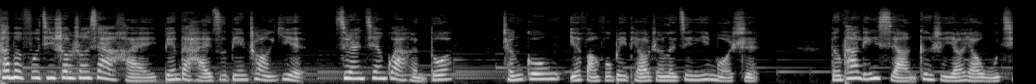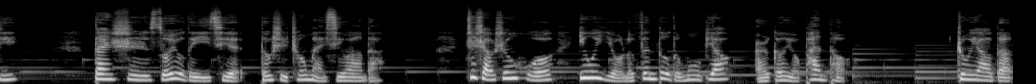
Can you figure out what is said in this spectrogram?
他们夫妻双双下海，边带孩子边创业。虽然牵挂很多，成功也仿佛被调成了静音模式。等他铃响，更是遥遥无期。但是，所有的一切都是充满希望的。至少，生活因为有了奋斗的目标而更有盼头。重要的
